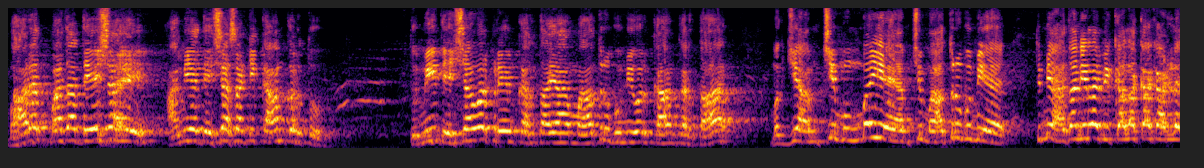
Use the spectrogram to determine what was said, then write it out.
भारत माझा देश आहे आम्ही या देशासाठी काम करतो. तुम्ही देशावर प्रेम करता या मातृभूमीवर काम करता. मग जी आमची मुंबई आहे आमची मातृभूमी आहे तुम्ही अदानीला विकायला का काढलं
